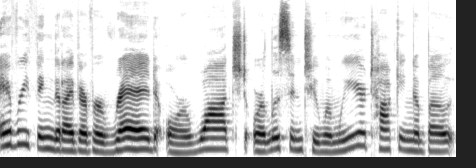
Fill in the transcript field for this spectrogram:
everything that I've ever read or watched or listened to, when we are talking about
